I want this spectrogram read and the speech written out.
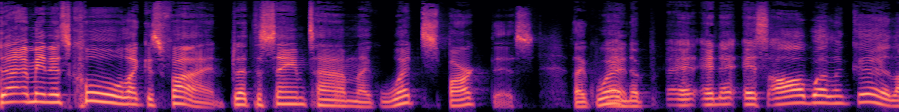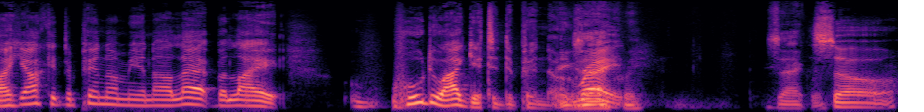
That- I mean it's cool like it's fine but at the same time like what sparked this? Like what And, the, and, and it's all well and good. Like y'all could depend on me and all that, but like, who do I get to depend on? Exactly. Exactly. so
